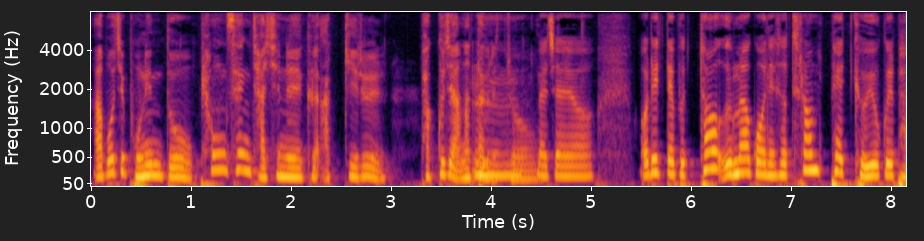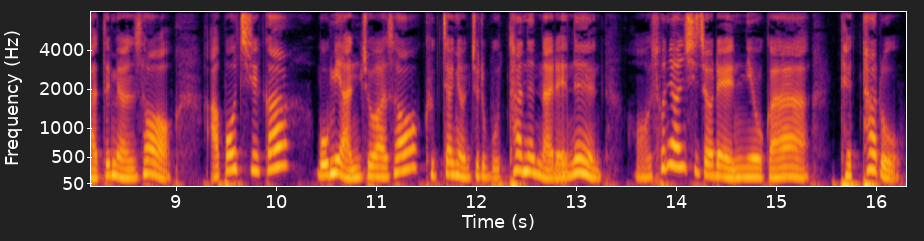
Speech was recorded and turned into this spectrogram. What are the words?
아버지 본인도 평생 자신의 그 악기를 바꾸지 않았다 그랬죠. 음, 맞아요. 어릴 때부터 음악원에서 트럼펫 교육을 받으면서 아버지가 몸이 안 좋아서 극장 연주를 못하는 날에는 어, 소년 시절의 앤니오가 대타로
